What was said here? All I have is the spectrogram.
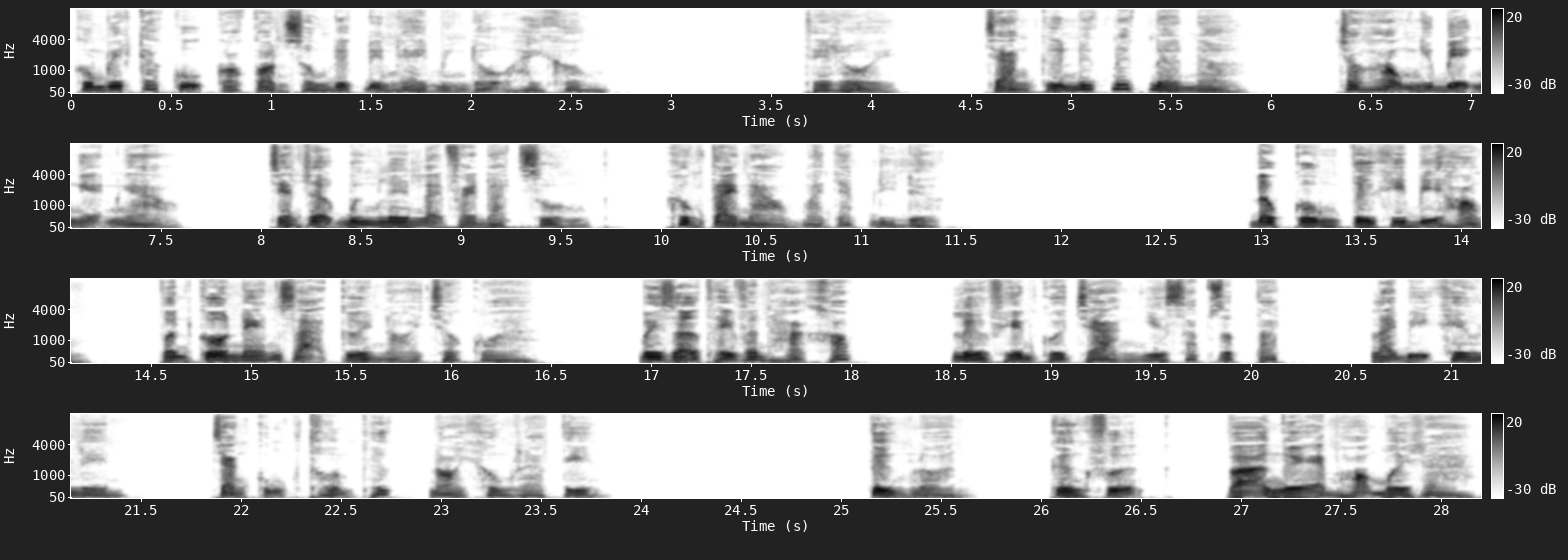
Không biết các cụ có còn sống được đến ngày mình đỗ hay không. Thế rồi, chàng cứ nức nức nở nở, trong họng như miệng nghẹn ngào, chén rượu bưng lên lại phải đặt xuống, không tài nào mà nhấp đi được. Đốc cung từ khi bị hỏng, vẫn cố nén dạ cười nói cho qua. Bây giờ thấy Vân Hà khóc, lửa phiền của chàng như sắp dập tắt, lại bị khêu lên, chàng cũng thổn thức nói không ra tiếng. Tưởng Loan, Cương Phượng và người em họ mới ra,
